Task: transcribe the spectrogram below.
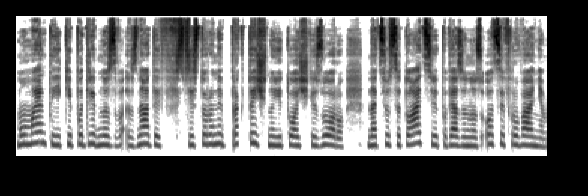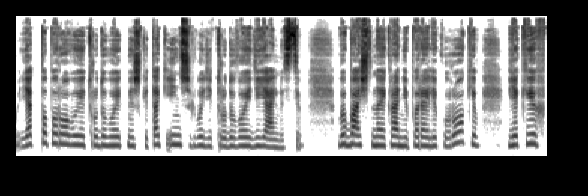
моменти, які потрібно знати зі сторони практичної точки зору на цю ситуацію, пов'язану з оцифруванням як паперової трудової книжки, так і інших видів трудової діяльності. Ви бачите на екрані перелік уроків, в яких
